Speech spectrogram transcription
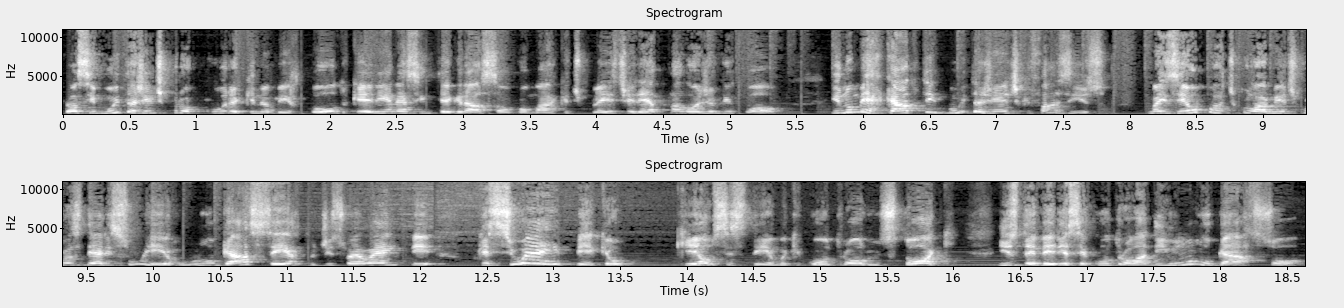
Então, assim, muita gente procura aqui na Bertoldo querendo essa integração com o marketplace direto na loja virtual. E no mercado tem muita gente que faz isso. Mas eu, particularmente, considero isso um erro. O lugar certo disso é o ERP. Porque se o ERP, que é o, que é o sistema que controla o estoque, isso deveria ser controlado em um lugar só,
